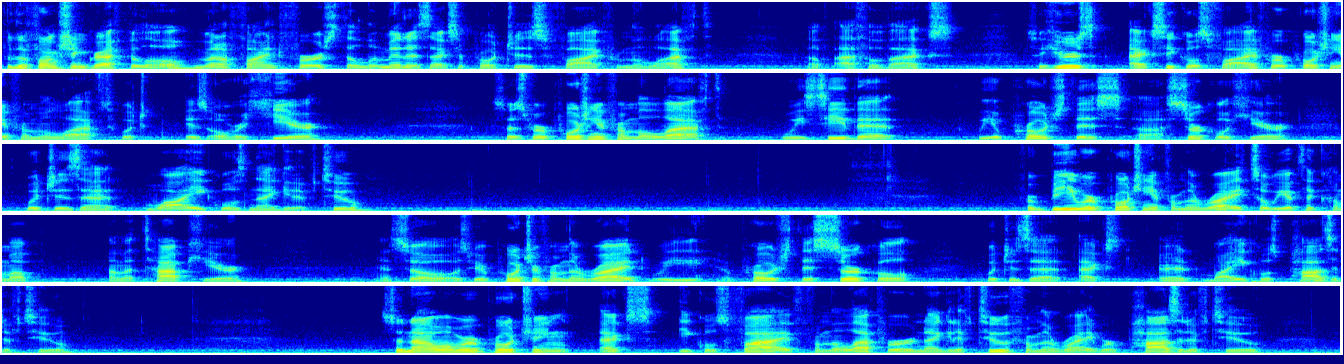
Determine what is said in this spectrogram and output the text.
For the function graph below, we want to find first the limit as x approaches 5 from the left of f of x. So here's x equals 5. We're approaching it from the left, which is over here. So as we're approaching it from the left, we see that we approach this uh, circle here, which is at y equals negative 2. For b, we're approaching it from the right, so we have to come up on the top here. And so as we approach it from the right, we approach this circle, which is at x at y equals positive 2. So now when we're approaching x equals 5, from the left we're negative 2, from the right we're positive 2.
